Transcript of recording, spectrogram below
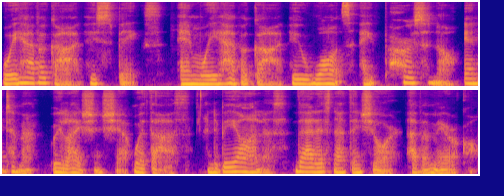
We have a God who speaks, and we have a God who wants a personal, intimate relationship with us. And to be honest, that is nothing short of a miracle.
